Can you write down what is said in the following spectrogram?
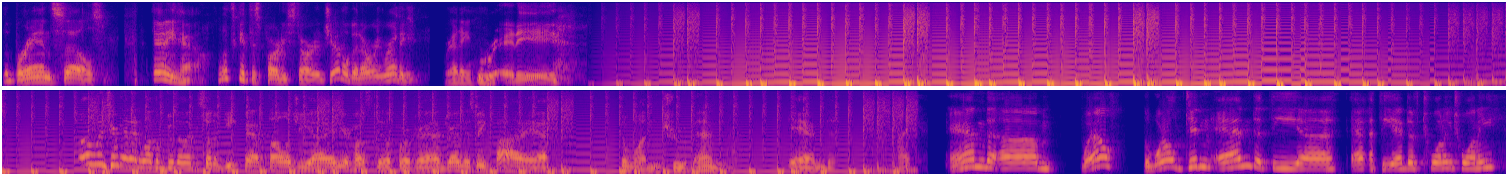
The brand sells. Anyhow, let's get this party started. Gentlemen, are we ready? Ready? Ready. Hello, Internet, and welcome to another episode of Geek Anthology. I am your host, Neil Cordray. I'm joined this week by uh, The one true Ben. and Mike? and um. Well, the world didn't end at the uh, at the end of 2020.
